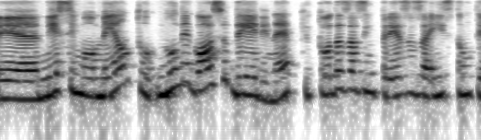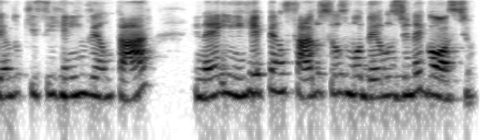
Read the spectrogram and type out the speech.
é, nesse momento no negócio dele, né, porque todas as empresas aí estão tendo que se reinventar, né, e repensar os seus modelos de negócio.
